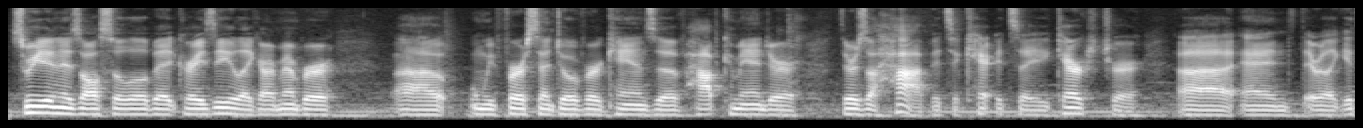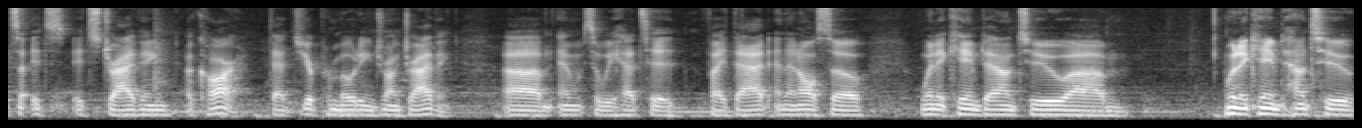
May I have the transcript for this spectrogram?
Sweden is also a little bit crazy. Like I remember uh, when we first sent over cans of Hop Commander. There's a hop. It's a it's a caricature, uh, and they were like, it's it's it's driving a car that you're promoting drunk driving, um, and so we had to fight that. And then also when it came down to um, when it came down to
